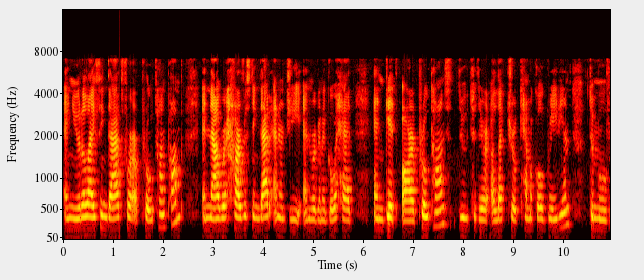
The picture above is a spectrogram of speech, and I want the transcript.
and utilizing that for our proton pump. And now we're harvesting that energy and we're going to go ahead and get our protons due to their electrochemical gradient to move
